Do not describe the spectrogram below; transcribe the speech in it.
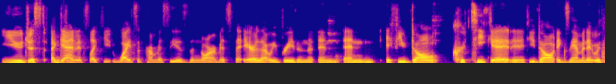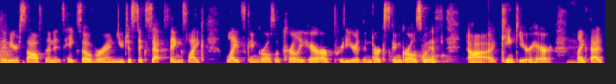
you just again, it's like you- white supremacy is the norm. It's the air that we breathe, and and and if you don't critique it and if you don't examine it within yourself, then it takes over, and you just accept things like light skinned girls with curly hair are prettier than dark skinned girls with uh, kinkier hair, like that.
